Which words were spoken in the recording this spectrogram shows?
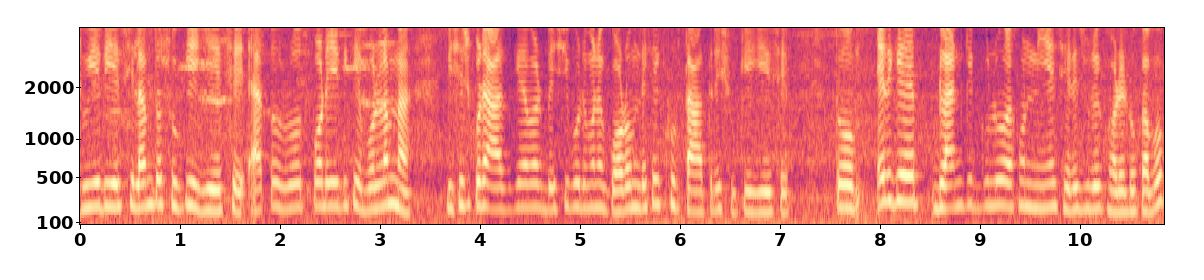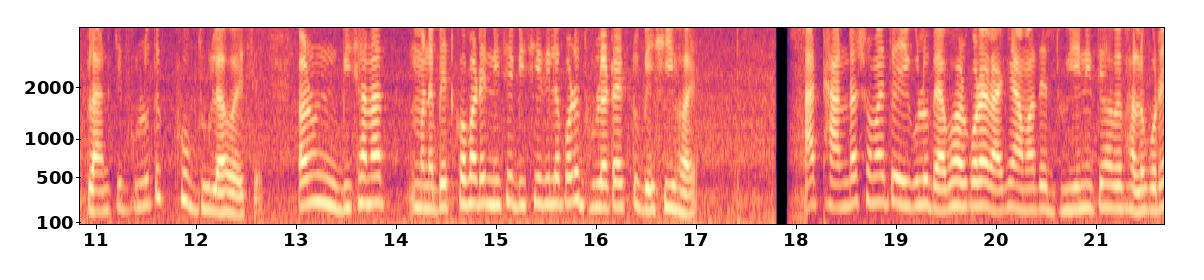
ধুয়ে দিয়েছিলাম তো শুকিয়ে গিয়েছে। এত রোদ পড়ে এদিকে, বললাম না, বিশেষ করে আজকে আবার বেশি পরিমাণে গরম দেখে খুব তাড়াতাড়ি শুকিয়ে গিয়েছে। তো এদিকে ব্ল্যাঙ্কেটগুলো এখন নিয়ে ঝেড়ে ঝুড়ে ঘরে ঢোকাবো। ব্ল্যাঙ্কেটগুলোতে খুব ধুলা হয়েছে। কারণ বিছানা মানে বেড কভারের নিচে বিছিয়ে দিলে পরে ধুলাটা একটু বেশি হয়। আর ঠান্ডার সময় তো এইগুলো ব্যবহার করার আগে আমাদের ধুয়ে নিতে হবে ভালো করে।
